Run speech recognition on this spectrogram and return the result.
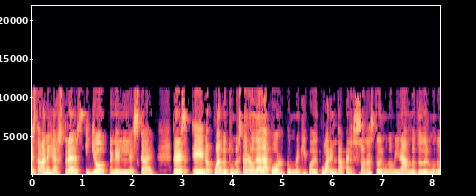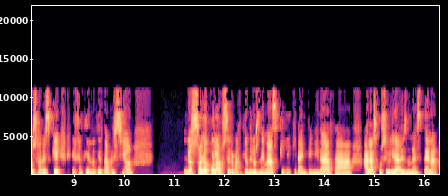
estaban ellas tres y yo en el Skype. Entonces, eh, cuando tú no estás rodeada por un equipo de 40 personas, todo el mundo mirando, todo el mundo sabes que ejerciendo cierta presión, no solo por la observación de los demás, que le quita intimidad a, a las posibilidades de una escena,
